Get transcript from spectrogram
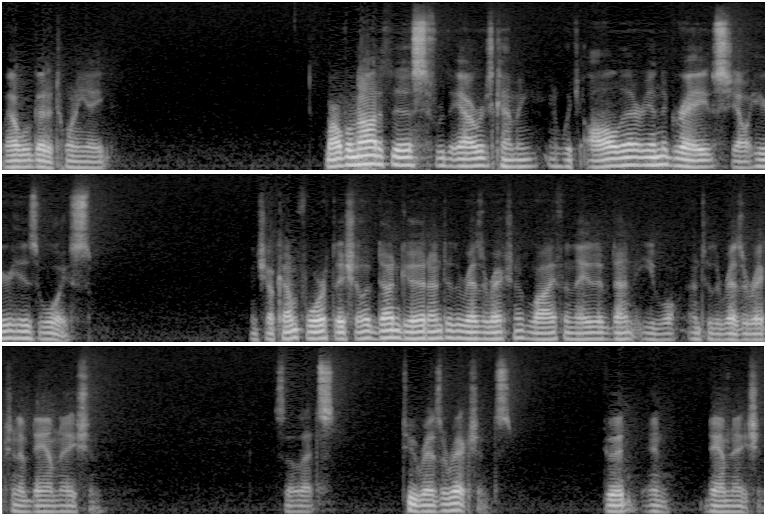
well, we'll go to 28. Marvel not at this, for the hour is coming in which all that are in the graves shall hear his voice, and shall come forth. They shall have done good unto the resurrection of life, and they that have done evil unto the resurrection of damnation. So that's two resurrections good and damnation.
